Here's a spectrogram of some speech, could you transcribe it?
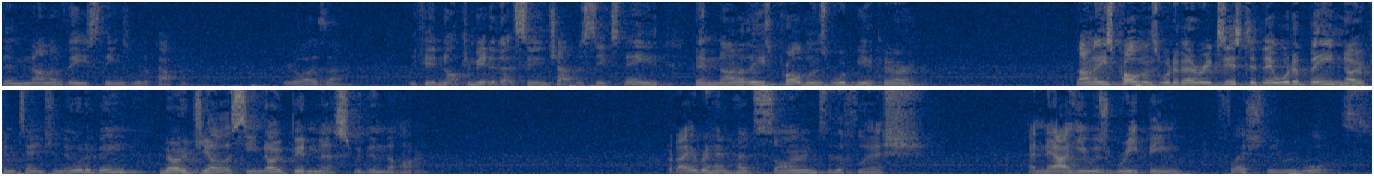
then none of these things would have happened. You realize that? If he had not committed that sin in chapter 16, then none of these problems would be occurring. None of these problems would have ever existed. There would have been no contention. There would have been no jealousy, no bitterness within the home. But Abraham had sown to the flesh and now he was reaping fleshly rewards.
